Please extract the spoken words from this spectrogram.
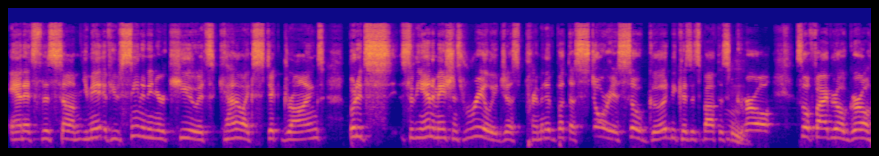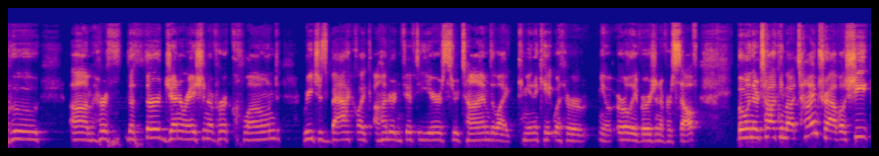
and it's this um you may if you've seen it in your queue, it's kind of like stick drawings, but it's so the animation's really just primitive, but the story is so good because it's about this hmm. girl, this little five year old girl who um, her the third generation of her cloned reaches back like 150 years through time to like communicate with her you know early version of herself. But when they're talking about time travel she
